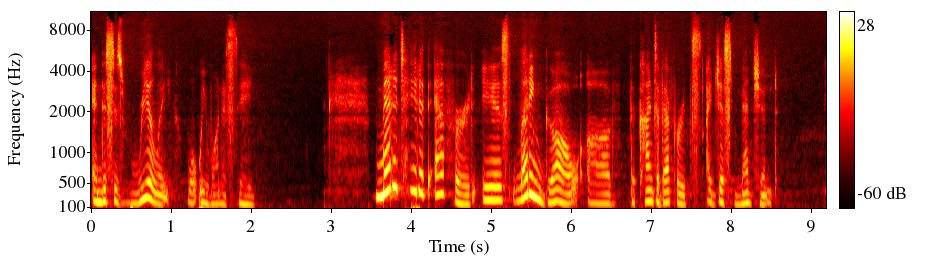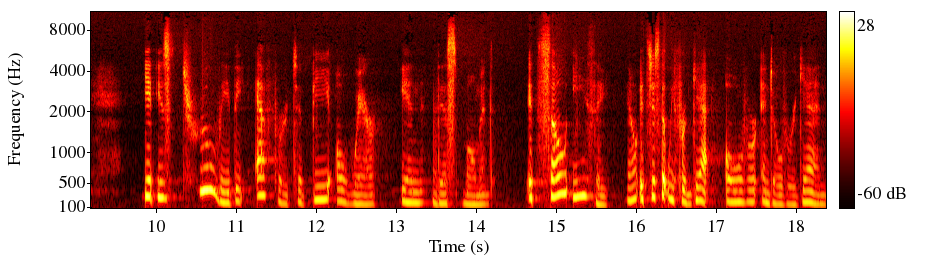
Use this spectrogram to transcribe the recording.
And this is really what we want to see. Meditative effort is letting go of the kinds of efforts I just mentioned. It is truly the effort to be aware in this moment. It's so easy. You know, it's just that we forget over and over again.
